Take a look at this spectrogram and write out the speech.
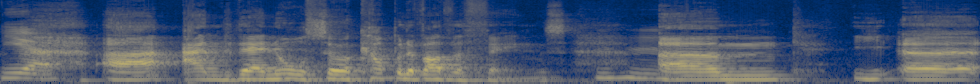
Yeah. uh, and then also a couple of other things. Um, y- uh,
